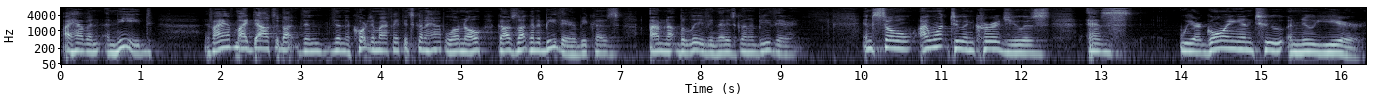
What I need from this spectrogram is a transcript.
I have a, a need, if I have my doubts about then, then according to my faith, it's going to happen. Well, no, God's not going to be there because I'm not believing that He's going to be there. And so I want to encourage you as, as we are going into a new year.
